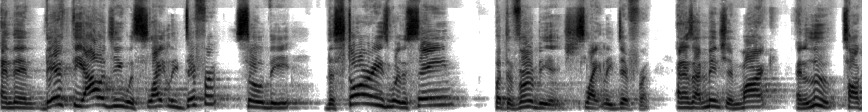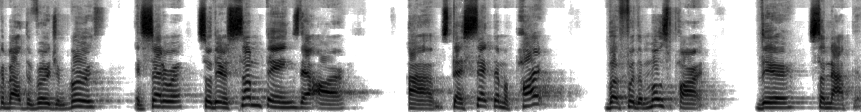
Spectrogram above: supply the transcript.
and then their theology was slightly different. So the, the stories were the same, but the verbiage slightly different. And as I mentioned, Mark and Luke talk about the virgin birth, etc. So there are some things that are um, that set them apart, but for the most part, they're synoptic.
